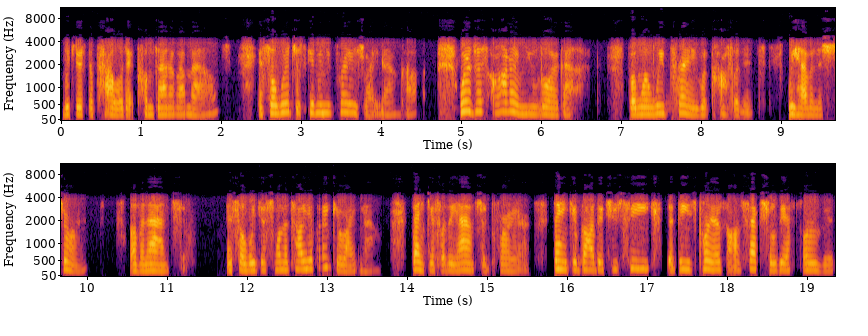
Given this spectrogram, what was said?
which is the power that comes out of our mouths. And so we're just giving you praise right now, God. We're just honoring you, Lord God. But when we pray with confidence, we have an assurance of an answer. And so we just want to tell you thank you right now. Thank you for the answered prayer. Thank you, God, that you see that these prayers are sexual, they're fervent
